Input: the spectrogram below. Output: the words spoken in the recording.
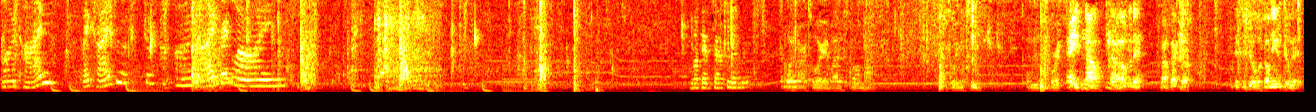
I tried. I tried to. I tried to mine. You okay? Talk to you. Don't let her to worry about it. Slow Between two. Don't do the break. Hey, no, no, over there. No, back up. This is yours. Don't even do it.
